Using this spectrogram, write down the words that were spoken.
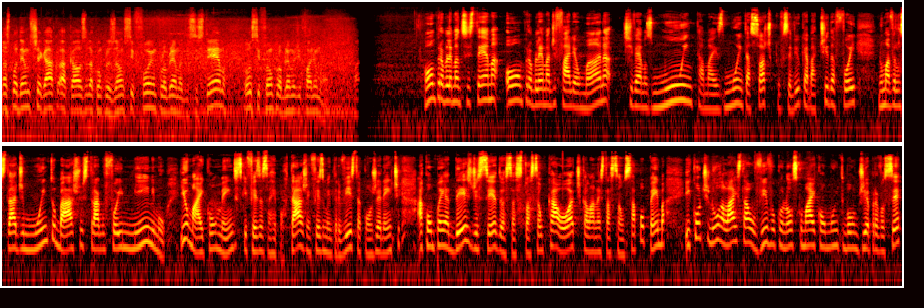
nós podemos chegar à causa da conclusão se foi um problema do sistema ou se foi um problema de falha humana. Ou um problema do sistema ou um problema de falha humana. Tivemos muita, mas muita sorte, porque você viu que a batida foi numa velocidade muito baixa, o estrago foi mínimo. E o Michael Mendes, que fez essa reportagem, fez uma entrevista com o gerente, acompanha desde cedo essa situação caótica lá na estação Sapopemba e continua lá, está ao vivo conosco. Michael, muito bom dia para você.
